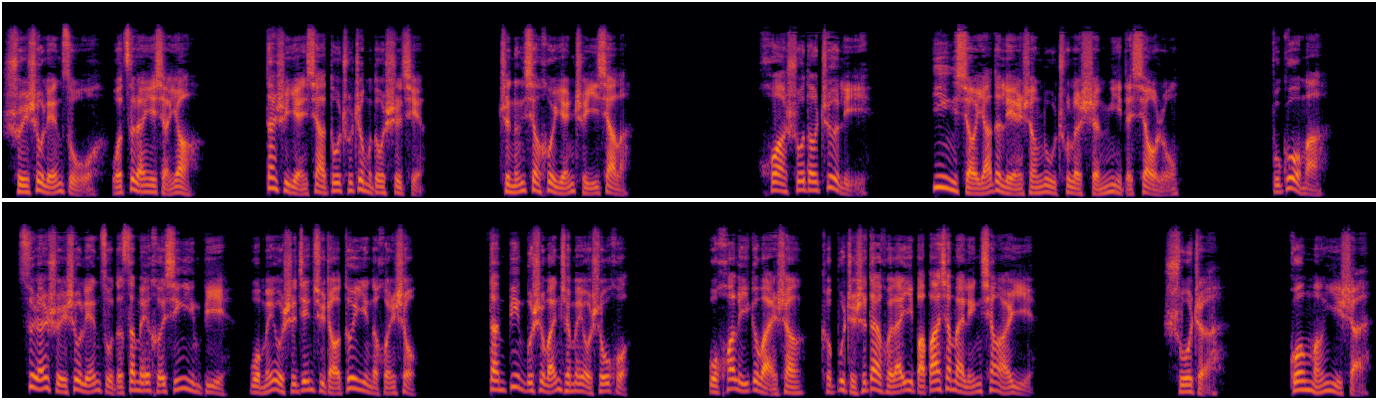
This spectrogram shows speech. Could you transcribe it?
水兽连组我自然也想要，但是眼下多出这么多事情，只能向后延迟一下了。话说到这里，应小牙的脸上露出了神秘的笑容。不过嘛。虽然水兽连组的三枚核心硬币我没有时间去找对应的魂兽，但并不是完全没有收获。我花了一个晚上，可不只是带回来一把八下脉灵枪而已。说着，光芒一闪，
